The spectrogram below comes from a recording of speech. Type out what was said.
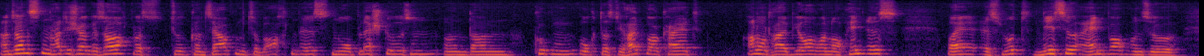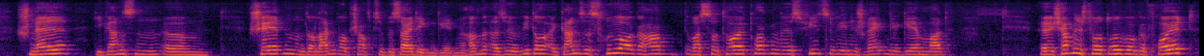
Ansonsten hatte ich ja gesagt, was zu Konserven zu beachten ist, nur Blechdosen und dann gucken auch, dass die Haltbarkeit anderthalb Jahre noch hin ist, weil es wird nicht so einfach und so schnell die ganzen ähm, Schäden in der Landwirtschaft zu beseitigen gehen. Wir haben also wieder ein ganzes Frühjahr gehabt, was total trocken ist, viel zu wenig Regen gegeben hat. Äh, ich habe mich darüber gefreut,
